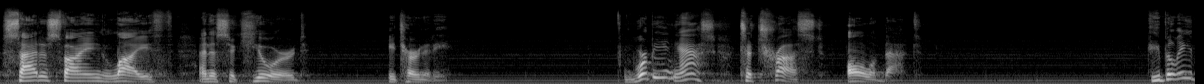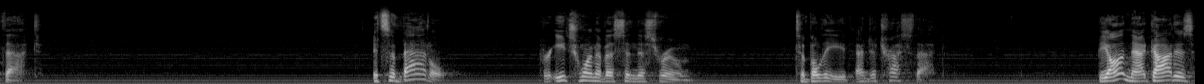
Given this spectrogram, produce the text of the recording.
satisfying life, and a secured eternity. We're being asked to trust all of that. Do you believe that? It's a battle for each one of us in this room to believe and to trust that. Beyond that, God is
